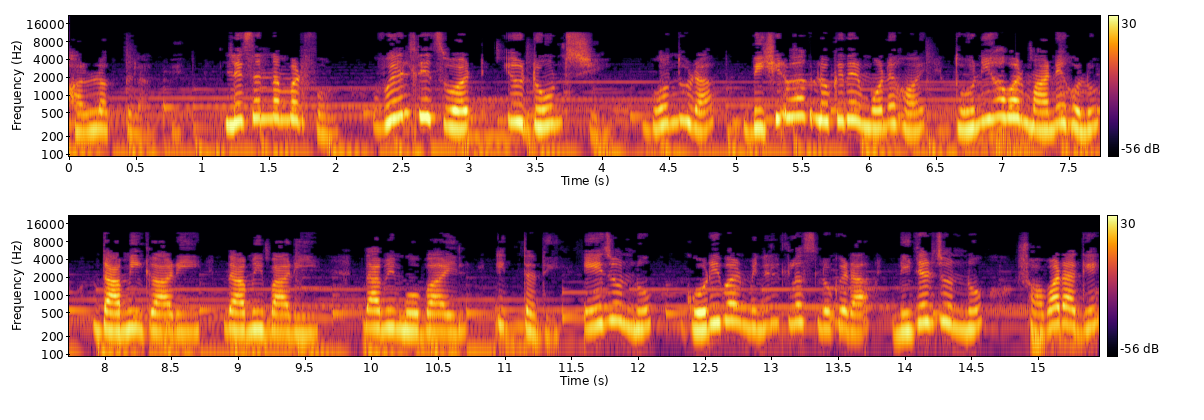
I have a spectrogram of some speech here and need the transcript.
ভালো লাগতে লাগবে। Lesson number four wealth is what you don't see বন্ধুরা, বেশিরভাগ লোকেদের মনে হয় ধনী হওয়ার মানে হলো দামি গাড়ি, দামি বাড়ি, দামি মোবাইল ইত্যাদি। এই জন্য গরিব আর মিডিল ক্লাস লোকেরা নিজের জন্য সবার আগে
